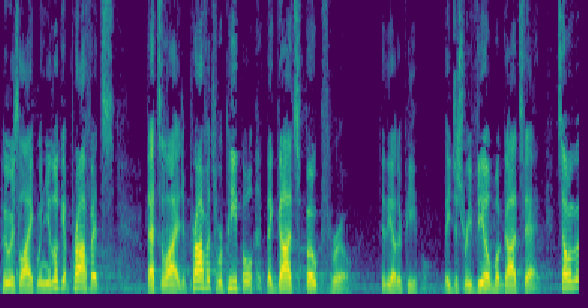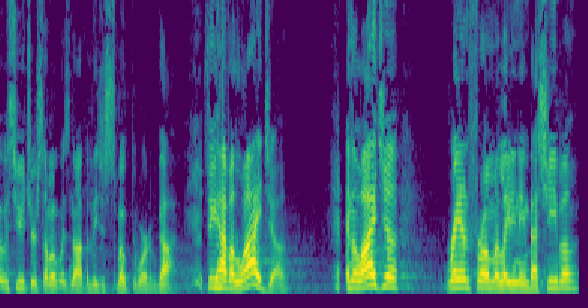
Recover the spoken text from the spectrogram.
who is like, when you look at prophets, that's Elijah. Prophets were people that God spoke through to the other people. They just revealed what God said. Some of it was future, some of it was not, but they just spoke the word of God. So you have Elijah, and Elijah ran from a lady named Bathsheba,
